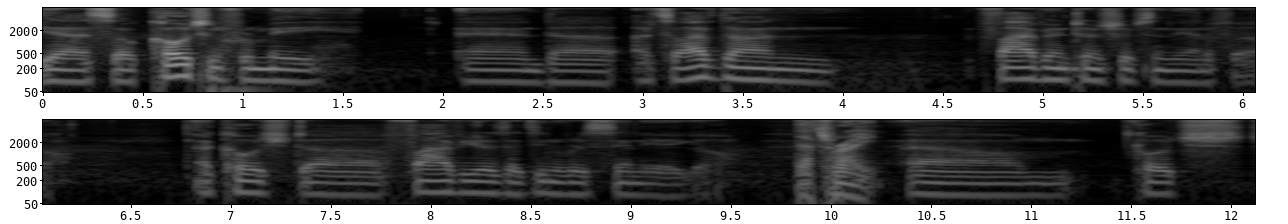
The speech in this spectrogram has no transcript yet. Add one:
yeah so coaching for me and uh, so i've done five internships in the nfl i coached uh, five years at the university of san diego That's right. um, coach.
